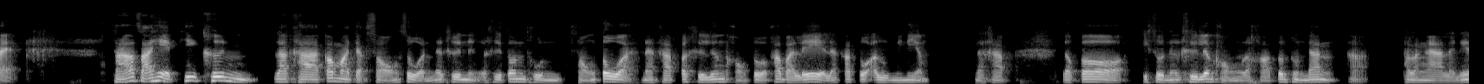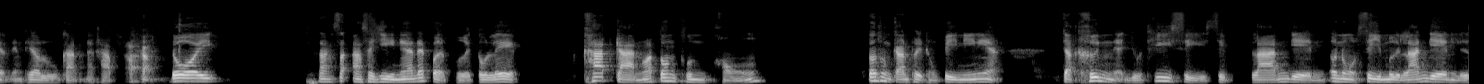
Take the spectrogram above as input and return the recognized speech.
2018 ถามสาเหตุที่ขึ้นราคาก็มาจากสองส่วนก็คือหนึ่งก็คือต้นทุนสองตัวนะครับ ก็คือเรื่องของตัวคาบาเล่และก็ตัวอลูมิเนียมนะครับ แล้วก็อีกส่วนหนึ่งก็คือเรื่องของราคาต้นทุนด้านอ่าพลังงานอะไรเนี่ยอย่างที่เรารู้กันนะครับครับ โดยทางอาซาฮีเนี่ยได้เปิดเผยตัวเลข คาดการณ์ว่าต้นทุนของต้นทุนการผลิตของปีนี้เนี่ย จะขึ้นเนี่ยอยู่ที่ 40 ล้านเยนเออโนสี่หมื่นล้านเยน หรือ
